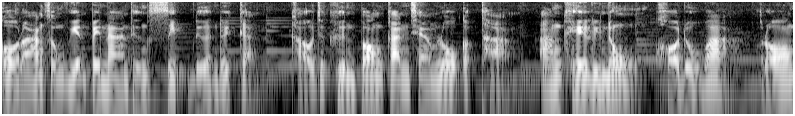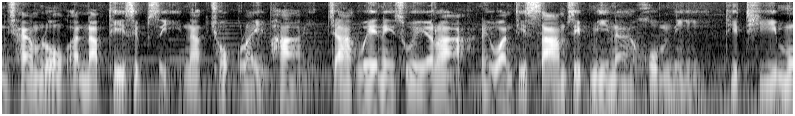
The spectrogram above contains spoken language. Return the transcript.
ก็ร้างสังเวียนไปนานถึง 10 เดือนด้วยกัน เขาจะขึ้นป้องกันแชมป์โลกกับทางอังเคลิโน คอโดบา รองแชมป์โลกอันดับที่ 14 นักชกไร้พ่าย จากเวเนซุเอลาในวันที่ 30 มีนาคมนี้ ที่ทีโม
